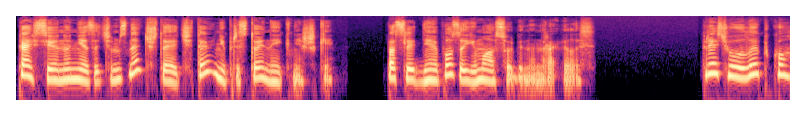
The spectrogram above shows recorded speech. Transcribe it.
«Кассиану незачем знать, что я читаю непристойные книжки». Последняя поза ему особенно нравилась. Прячу улыбку,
